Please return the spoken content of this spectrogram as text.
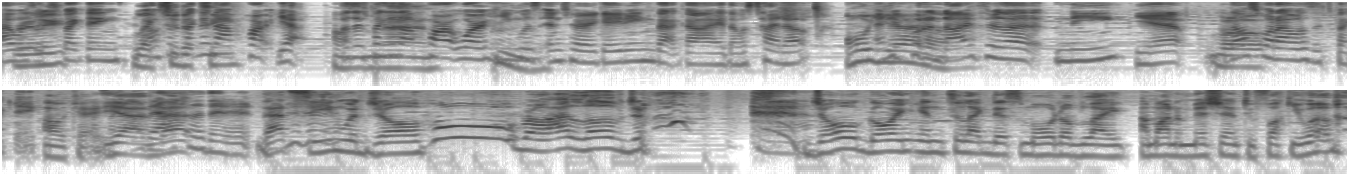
I was Really? expecting. Like I was to expecting that part. Yeah, Oh, I was expecting man. that part where he Hmm. was interrogating that guy that was tied up, oh and yeah and he put a knife through that knee. Yep, Bro. that's what I was expecting. Okay was like, yeah oh, they that actually did it. That scene with Joel, oh, bro, I love Joel. Joel going into like this mode of like, I'm on a mission to fuck you up.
